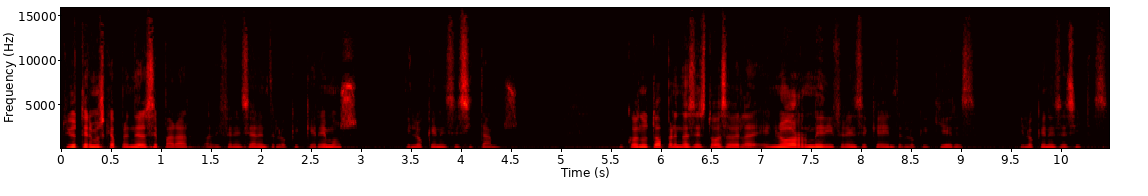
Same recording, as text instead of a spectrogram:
Tú y yo tenemos que aprender a separar, a diferenciar entre lo que queremos y lo que necesitamos. Y cuando tú aprendas esto vas a ver la enorme diferencia que hay entre lo que quieres y lo que necesitas.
